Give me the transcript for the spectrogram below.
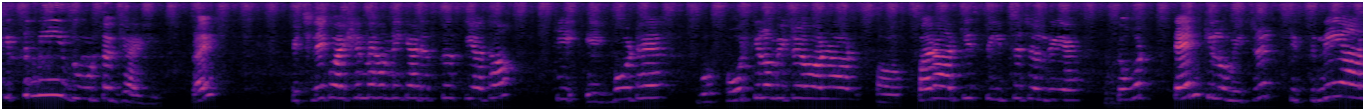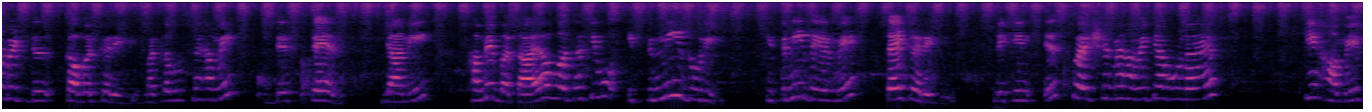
कितनी दूर तक जाएगी राइट पिछले क्वेश्चन में हमने क्या डिस्कस किया था कि एक बोट है वो फोर किलोमीटर और पर आवर की स्पीड से चल रही है तो वो टेन किलोमीटर कितनी आवर में कवर करेगी? मतलब उसमें हमें डिस्टेंस यानी हमें बताया हुआ था कि वो इतनी दूरी, कितनी देर में तय करेगी। लेकिन इस क्वेश्चन में हमें क्या बोला है? कि हमें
